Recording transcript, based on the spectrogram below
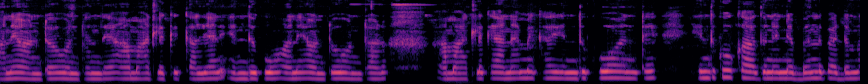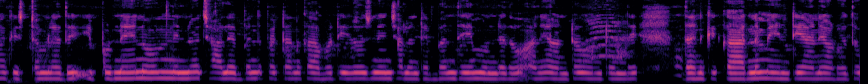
అని అంటూ ఉంటుంది. ఆ మాటలకి కళ్యాణ్ ఎందుకు అని అంటూ ఉంటాడు. ఆ మాటలకి అనామిక ఎందుకు అంటే ఎందుకు కాదు నేను ఇబ్బంది పెట్టడం నాకు ఇష్టం లేదు. ఇప్పుడు నేను నిన్ను చాలా ఇబ్బంది పెట్టాను కాబట్టి ఈరోజు నుంచి అలాంటి ఇబ్బంది ఏమి ఉండదు అని అంటూ ఉంటుంది. దానికి కారణం ఏంటి అని అడుగుతూ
